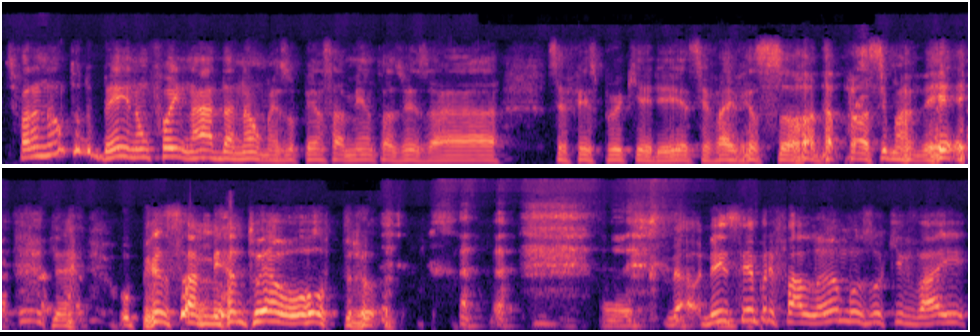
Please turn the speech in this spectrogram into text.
Você fala, não, tudo bem, não foi nada, não, mas o pensamento, às vezes, ah, você fez por querer, você vai ver só da próxima vez, né? O pensamento é outro. não, nem sempre falamos o que vai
